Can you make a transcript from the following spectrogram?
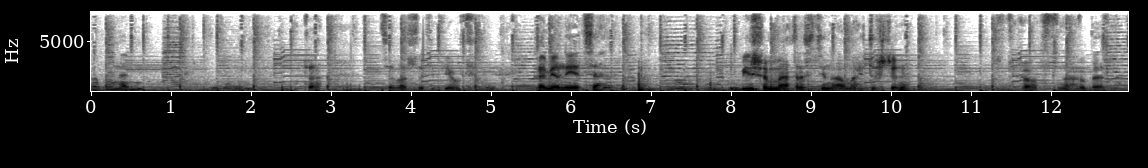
Забавне. Так, це бачите такі от кам'яниця. Більше метра стіна має товщини. Така от стіна грубезна.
